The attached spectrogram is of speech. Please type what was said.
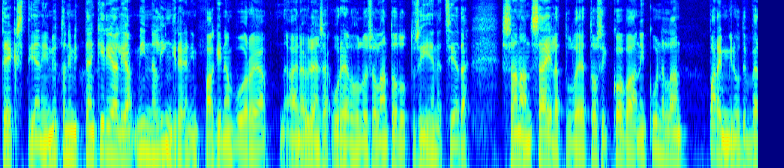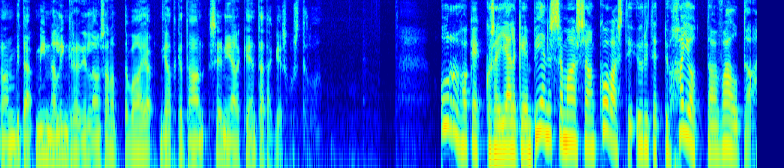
tekstiä, niin nyt on nimittäin kirjailija Minna Lindgrenin pakinan vuoroja. Aina yleensä urheiluhulluissa ollaan totuttu siihen, että sieltä sanan säilä tulee tosi kovaa, niin kuunnellaan parin minuutin verran, mitä Minna Lindgrenillä on sanottavaa ja jatketaan sen jälkeen tätä keskustelua. Urho Kekkosen jälkeen pienessä maassa on kovasti yritetty hajottaa valtaa.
